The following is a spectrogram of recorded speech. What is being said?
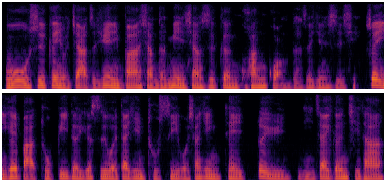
服务是更有价值，因为你帮他想的面向是更宽广的这件事情，所以你可以把 To B 的一个思维带进 To C，我相信可以对于你在跟其他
